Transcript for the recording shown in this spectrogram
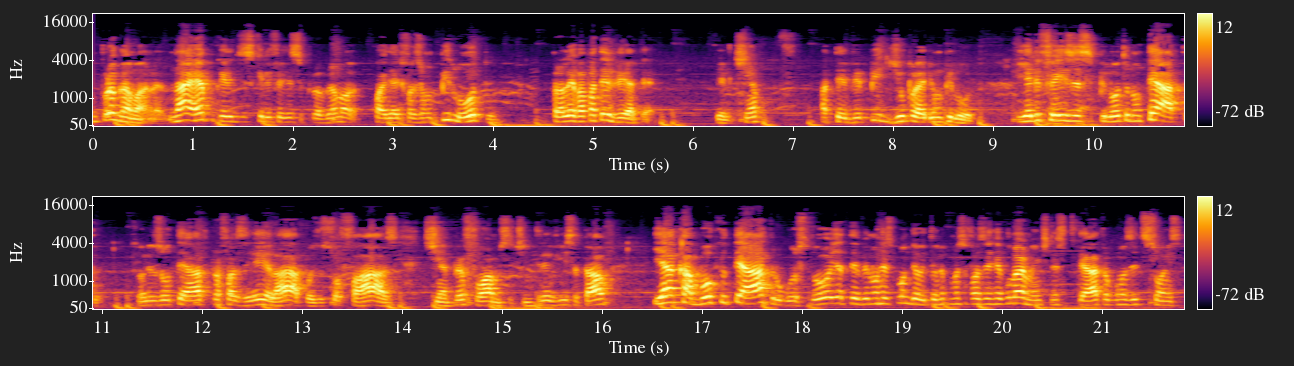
um programa. Na época ele disse que ele fez esse programa com a ideia de fazer um piloto para levar para a TV até. Ele tinha a TV pediu para ele um piloto. E ele fez esse piloto no teatro. Então ele usou o teatro para fazer lá, pôs os sofás, tinha performance, tinha entrevista e tal. E acabou que o teatro gostou e a TV não respondeu. Então ele começou a fazer regularmente nesse teatro algumas edições.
